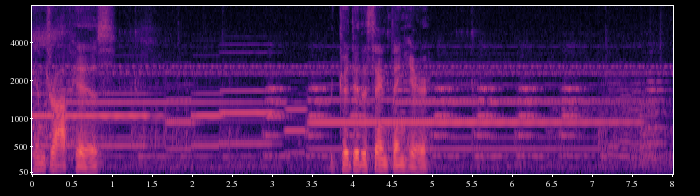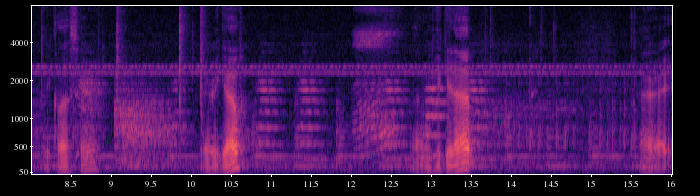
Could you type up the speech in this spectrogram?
Him drop his. We could do the same thing here. Get closer. There we go. Then we pick it up. Alright.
